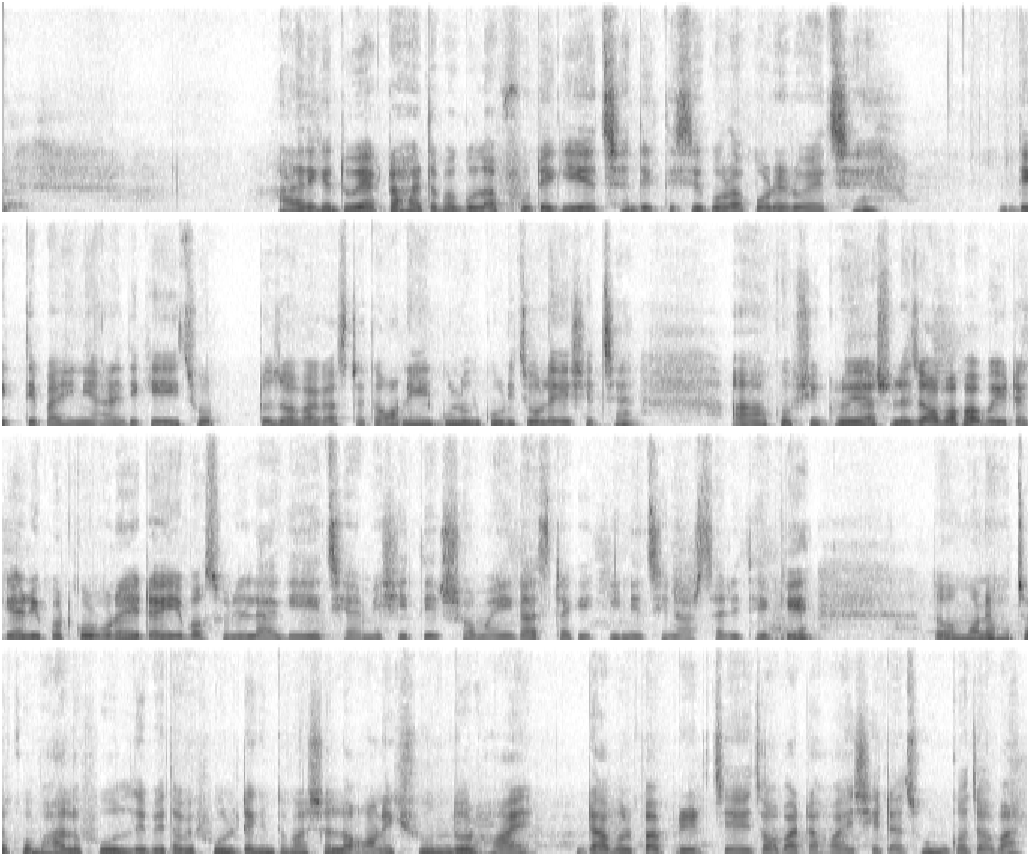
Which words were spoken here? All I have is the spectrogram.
আর এদিকে দু একটা হয়তো বা গোলাপ ফুটে গিয়েছে, দেখতেছি গোড়া পড়ে রয়েছে, দেখতে পাইনি। আর এদিকে এই ছোট্ট জবা গাছটাতে অনেকগুলো কুড়ি চলে এসেছে। খুব শীঘ্রই আসলে জবা পাবো, এটাকে আর রিপোর্ট করব না, এটা এবছরে লাগিয়েছি আমি শীতের সময় এই গাছটাকে কিনেছি নার্সারি থেকে। তো মনে হচ্ছে খুব ভালো ফুল দেবে, তবে ফুলটা কিন্তু মার্শাল্লাহ অনেক সুন্দর হয়। ডাবল পাপড়ির যে জবাটা হয়, সেটা ঝুমকো জবা।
